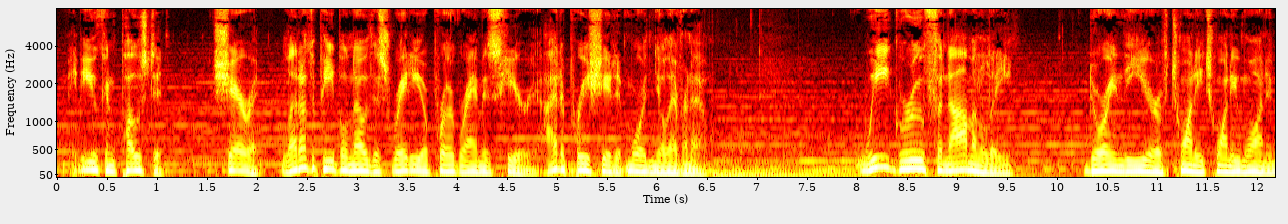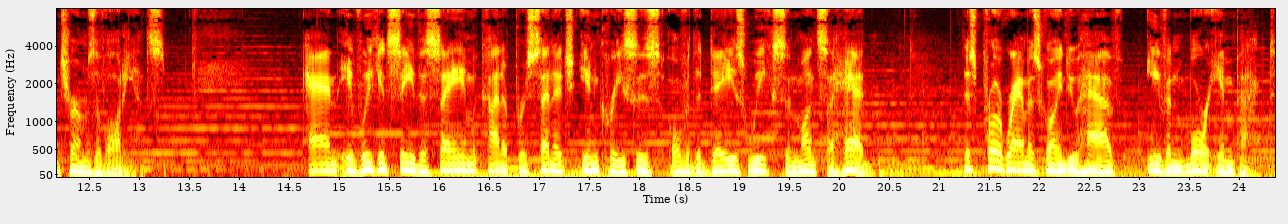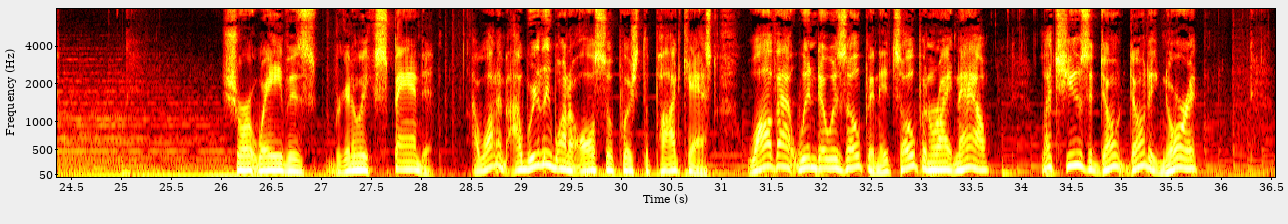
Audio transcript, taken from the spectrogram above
Maybe you can post it, share it, let other people know this radio program is here. I'd appreciate it more than you'll ever know. We grew phenomenally during the year of 2021 in terms of audience. And if we could see the same kind of percentage increases over the days, weeks, and months ahead, this program is going to have even more impact. Shortwave is, we're going to expand it. I want to, I really want to also push the podcast while that window is open. It's open right now. Let's use it. Don't, don't ignore it.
